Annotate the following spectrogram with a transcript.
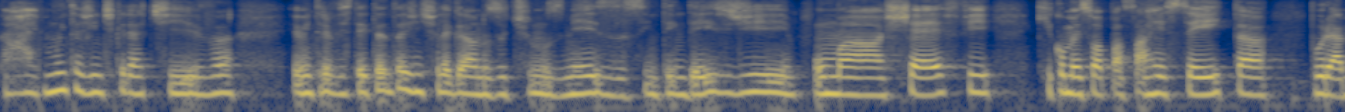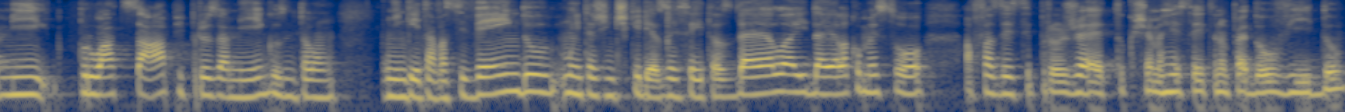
ai, muita gente criativa. Eu entrevistei tanta gente legal nos últimos meses, assim, tem desde uma chefe que começou a passar receita por ami por WhatsApp para os amigos, então ninguém estava se vendo, muita gente queria as receitas dela e daí ela começou a fazer esse projeto que chama Receita no Pé do Ouvido,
